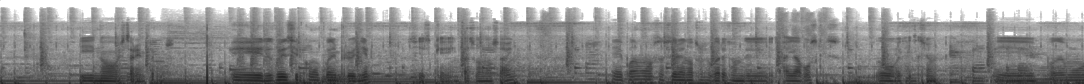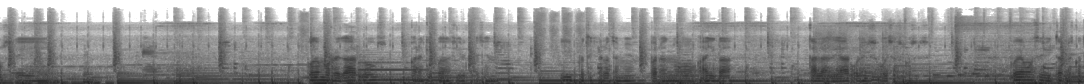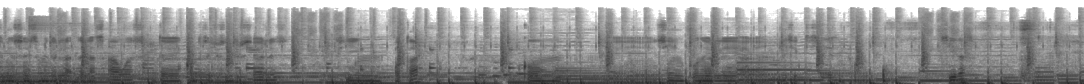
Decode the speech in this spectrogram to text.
y no estar enfermos. Eh, les voy a decir cómo pueden prevenir, si es que en caso no saben. Eh, podemos hacer en otros lugares donde haya bosques o vegetación. Eh, podemos podemos regarlos para que puedan seguir creciendo y protegerlos también para no haya tala de árboles o esas cosas. Podemos evitar las contaminaciones también de, las aguas de, con desechos industriales sin botar con, eh, sin ponerle eh, insecticidas ni fungicidas.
